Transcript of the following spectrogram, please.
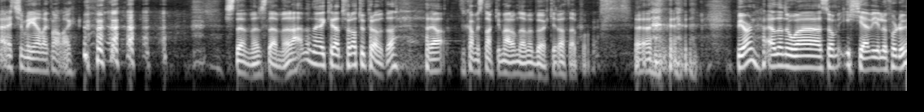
Jeg vet ikke om jeg gjør det hver dag. Stemmer, stemmer. Nei, men jeg er redd for at du prøvde. Ja, Så kan vi snakke mer om det med bøker etterpå. Eh, Bjørn, er det noe som ikke er hvile for du?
